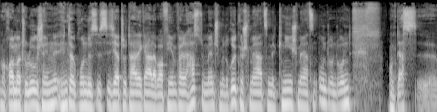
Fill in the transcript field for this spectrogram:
rheumatologischer Hintergrund ist, ist, ist ja total egal. Aber auf jeden Fall hast du Menschen mit Rückenschmerzen, mit Knieschmerzen und, und, und. Und das äh,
